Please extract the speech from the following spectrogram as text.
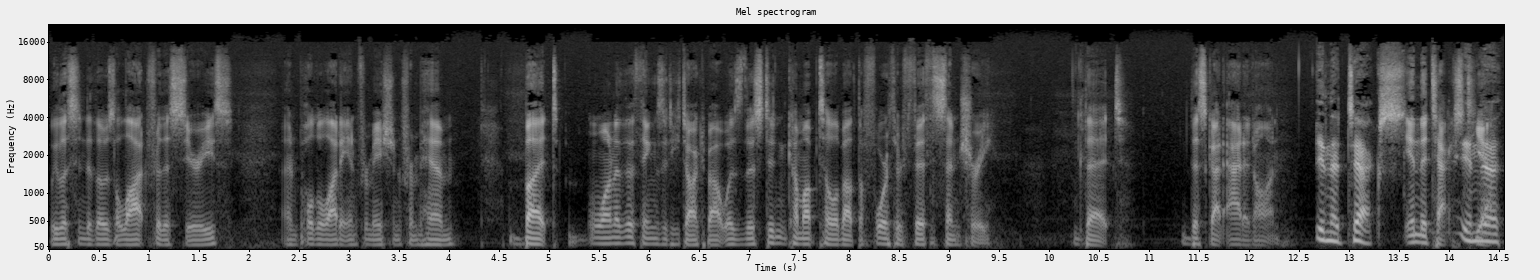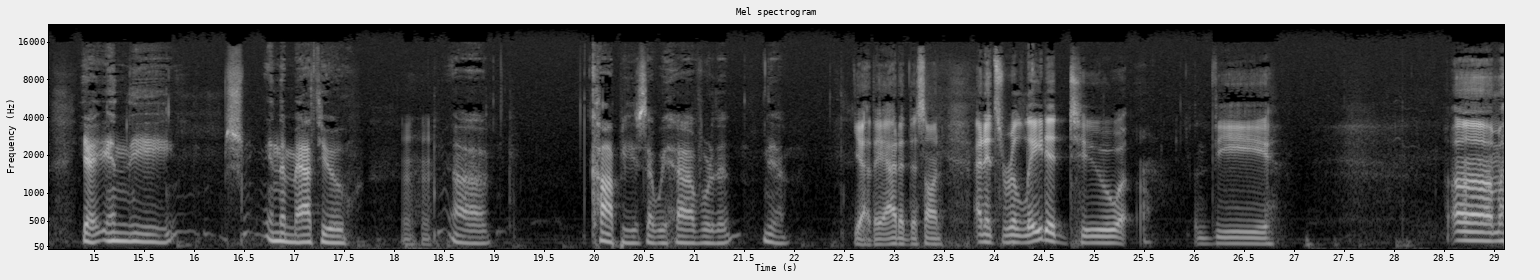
We listened to those a lot for this series, and pulled a lot of information from him. But one of the things that he talked about was this didn't come up till about the fourth or fifth century that this got added on in the text. in the text. in yeah. the yeah in the in the Matthew Mm-hmm. uh, copies that we have, where the yeah Yeah, they added this on, and it's related to the um.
